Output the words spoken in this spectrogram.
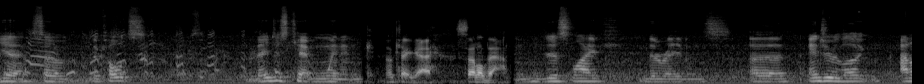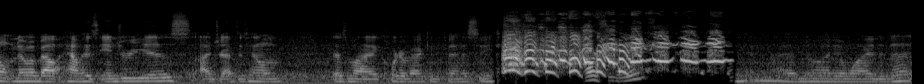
yeah, so the Colts, they just kept winning. Okay, guy, settle down. Just like the Ravens. Uh, Andrew Luck, I don't know about how his injury is. I drafted him as my quarterback in fantasy. And I have no idea why I did that.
